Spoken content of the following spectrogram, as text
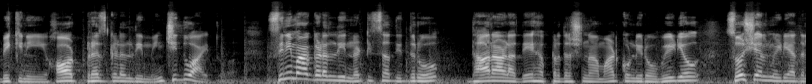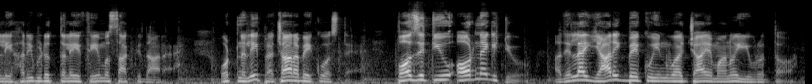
ಬಿಕಿನಿ ಹಾಟ್ ಡ್ರೆಸ್ಗಳಲ್ಲಿ ಮಿಂಚಿದ್ದು ಆಯಿತು. ಸಿನಿಮಾಗಳಲ್ಲಿ ನಟಿಸದಿದ್ದರೂ ಧಾರಾಳ ದೇಹ ಪ್ರದರ್ಶನ ಮಾಡಿಕೊಂಡಿರೋ ವಿಡಿಯೋ ಸೋಷಿಯಲ್ ಮೀಡಿಯಾದಲ್ಲಿ ಹರಿಬಿಡುತ್ತಲೇ ಫೇಮಸ್ ಆಗ್ತಿದ್ದಾರೆ. ಒಟ್ನಲ್ಲಿ ಪ್ರಚಾರ ಬೇಕು ಅಷ್ಟೇ. ಪಾಸಿಟಿವ್ ಆರ್ ನೆಗೆಟಿವ್ ಅದೆಲ್ಲ ಯಾರಿಗೆ ಬೇಕು ಎನ್ನುವ ಜಾಯಮಾನ ಇವರದ್ದು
